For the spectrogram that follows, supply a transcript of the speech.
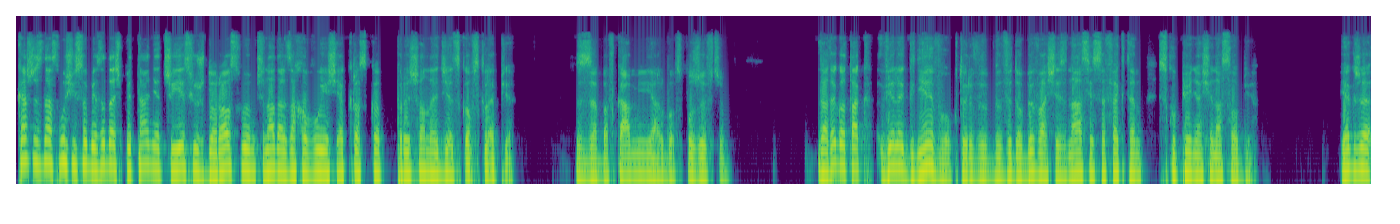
Każdy z nas musi sobie zadać pytanie, czy jest już dorosłym, czy nadal zachowuje się jak rozkopryszone dziecko w sklepie z zabawkami albo w spożywczym. Dlatego tak wiele gniewu, który wydobywa się z nas, jest efektem skupienia się na sobie. Jakże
